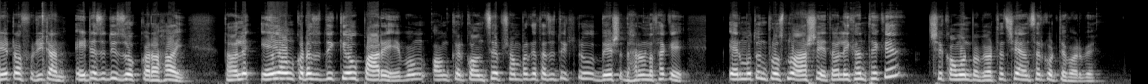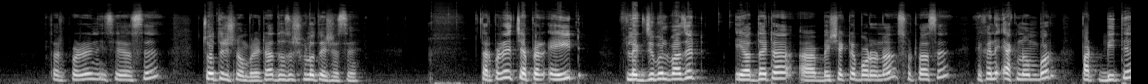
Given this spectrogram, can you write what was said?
রেট অফ রিটার্ন এইটা যদি যোগ করা হয়, তাহলে এই অঙ্কটা যদি কেউ পারে এবং অঙ্কের কনসেপ্ট সম্পর্কে তার যদি একটু বেশ ধারণা থাকে, এর মতন প্রশ্ন আসে, তাহলে এখান থেকে সে কমন পাবে, অর্থাৎ সে অ্যান্সার করতে পারবে। তারপরে নিচে আছে চৌত্রিশ নম্বর, এটা দু ষোলোতে এসেছে। তারপরে চ্যাপ্টার এইট ফ্লেক্সিবল বাজেট এই অধ্যায়টা বেশি একটা বড় না, ছোটো আছে। এখানে এক নম্বর পার্ট বিতে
